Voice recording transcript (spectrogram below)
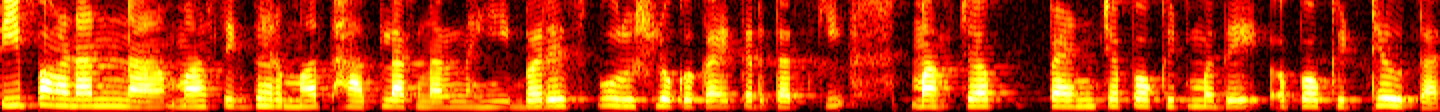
ती पानांना मासिक धर्मात हात लागणार नाही. बरेच पुरुष लोक काय करतात की मागच्या पॅन्टच्या पॉकेटमध्ये पॉकेट ठेवतात.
